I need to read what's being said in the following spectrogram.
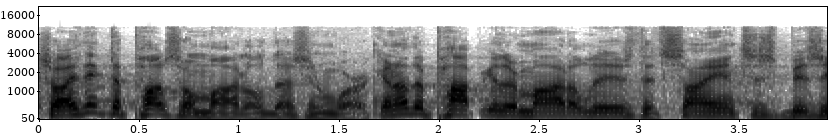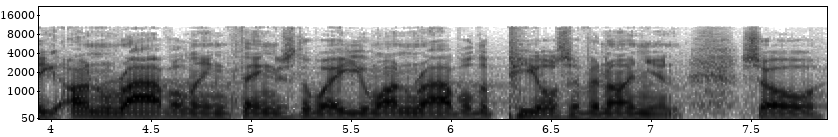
So I think the puzzle model doesn't work. Another popular model is that science is busy unraveling things the way you unravel the peels of an onion. So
